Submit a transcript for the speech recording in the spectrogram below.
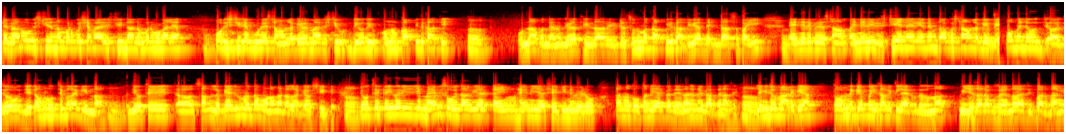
ਤੇ ਮੈਂ ਉਹਨੂੰ ਰਜਿਸਟਰੀ ਦਾ ਨੰਬਰ ਪੁੱਛਿਆ ਮੈਂ ਰਜਿਸਟਰੀ ਦਾ ਨੰਬਰ ਮੰਗਾ ਲਿਆ। ਉਹ ਰਜਿਸਟਰੀ ਦੇ ਪੂਰੇ ਸਟੰਪ ਲੱਗੇ ਹੋਏ ਮੈਂ ਰਜਿਸਟਰੀ ਦੀ ਉਹਦੀ ਉਹਨੂੰ ਕਾਪੀ ਦਿਖਾਤੀ। ਉਹਨਾਂ ਬੰਦਿਆਂ ਨੂੰ ਜਿਹੜਾ ਤਹਿਸੀਲਦਾਰ ਰੀਡਰ ਸੀ ਉਹਨੂੰ ਮੈਂ ਕਾਪੀ ਦਿਖਾਤੀ ਵੀ ਦੱਸ ਭਾਈ ਇੰਨੇ ਰੁਪਏ ਦੇ ਸਟਾਂਪ ਇੰਨੇ ਦੀ ਰਜਿਸਟਰੀ ਇੰਨੇ ਦੇ ਮੁਤਾਬਕ ਸਟਾਂਪ ਲੱਗੇ ਪਏ। ਉਹ ਮੈਨੂੰ ਜ- ਜੋ ਜੇ ਤਾਂ ਹੁਣ ਉੱਥੇ ਪਤਾ ਕੀ ਹੁੰਦਾ ਜੇ ਉੱਥੇ ਸਾਨੂੰ ਲੱਗਿਆ ਜ਼ਰੂਰ ਅੱਧਾ ਪੌਣਾ ਘੰਟਾ ਲੱਗ ਗਿਆ ਉਸ ਚੀਜ਼ ਤੇ। ਤੇ ਉੱਥੇ ਕਈ ਵਾਰੀ ਜੇ ਮੈਂ ਵੀ ਸੋਚਦਾ ਵੀ ਯਾਰ ਟਾਈਮ ਹੈ ਨਹੀਂ ਜਾਂ ਛੇਤੀ ਨਿਬੇੜੋ ਤਾਂ ਮੈਂ 2-3000 ਰੁਪਏ ਦੇਣਾ ਸੀ ਉਹਨੇ ਕਰ ਦੇਣਾ ਸੀ। ਲੇਕਿਨ ਜੋ ਮੈਂ ਅੜ ਗਿਆ ਤਾਂ ਉਹਨੇ ਕਿਹਾ ਭਾਈ ਸਾਹਿਬ ਇੱਕ ਲੈਟਰ ਦੇ ਦੋ ਨਾਲ ਵੀ ਜੇ ਸਾਡਾ ਕੁਝ ਰਹਿੰਦਾ ਹੋਇਆ ਅਸੀਂ ਭਰ ਦਾਂਗੇ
